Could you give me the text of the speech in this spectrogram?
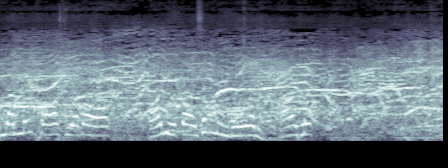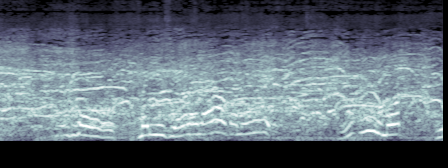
ามวันไม่พอเสียบอกขออยู่ต่ออีกสักหนึ่งเดือนตายเถอะโอ้โหไม่ได้ยินเสียงอะไรแล้วตอนนี้หูอื้อหมดหู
